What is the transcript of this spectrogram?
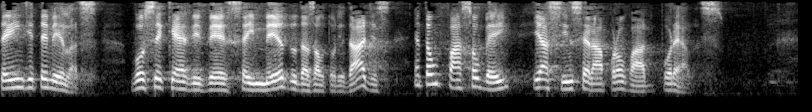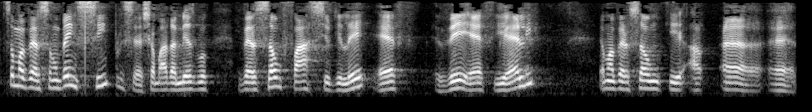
tem de temê-las. Você quer viver sem medo das autoridades? Então faça o bem e assim será aprovado por elas. Essa é uma versão bem simples, é chamada mesmo versão fácil de ler, F, VFL. É uma versão que é, é,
